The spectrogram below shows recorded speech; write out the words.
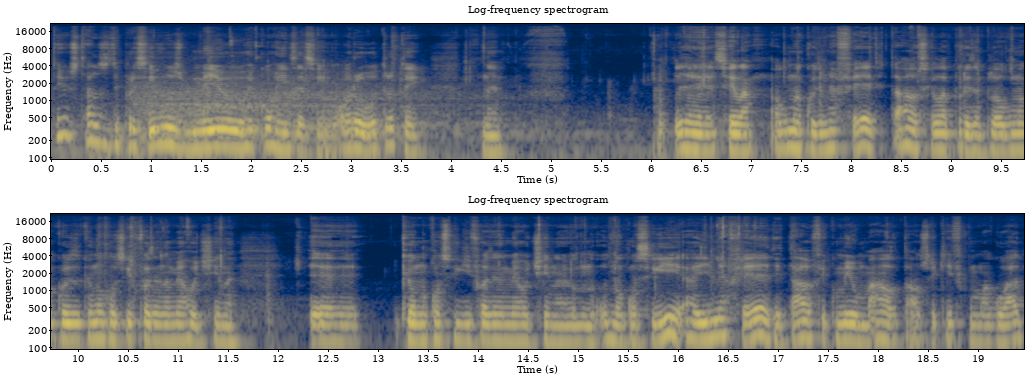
tenho estados depressivos meio recorrentes, assim, hora ou outra eu tenho, né? É, sei lá, alguma coisa me afeta e tal, sei lá, por exemplo, alguma coisa que eu não consigo fazer na minha rotina, é, que eu não consegui fazer na minha rotina, eu não, eu não consegui, aí me afeta e tal, eu fico meio mal tal, não sei o que, fico magoado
